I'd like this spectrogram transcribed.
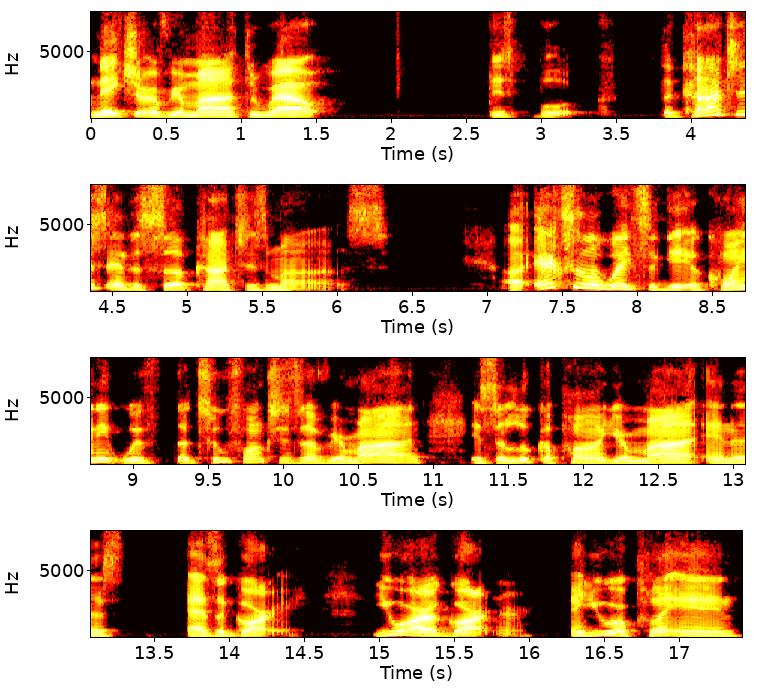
nature of your mind throughout this book. The conscious and the subconscious minds. An excellent way to get acquainted with the two functions of your mind is to look upon your mind and as, as a garden. You are a gardener and you are planting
